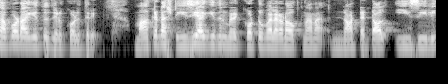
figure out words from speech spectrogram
ಸಪೋರ್ಟ್ ಆಗಿತ್ತು ತಿಳ್ಕೊಳ್ತೀರಿ. ಮಾರ್ಕೆಟ್ ಅಷ್ಟು ಈಸಿ ಆಗಿ ಇದನ್ನ ಬ್ರೇಕ್ ಕೊಟ್ಟು ಮೇಲೆಗಡೆ ಹೋಗ್ತಾನ? Not at all easily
